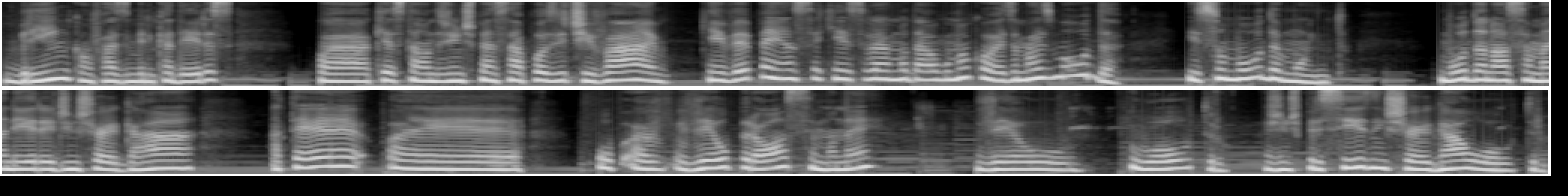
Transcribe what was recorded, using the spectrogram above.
brincam, fazem brincadeiras com a questão de a gente pensar positivo. Ah, quem vê pensa que isso vai mudar alguma coisa, mas muda. Isso muda muito. Muda a nossa maneira de enxergar, até é, o, ver o próximo, né? Ver o, o outro A gente precisa enxergar o outro.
